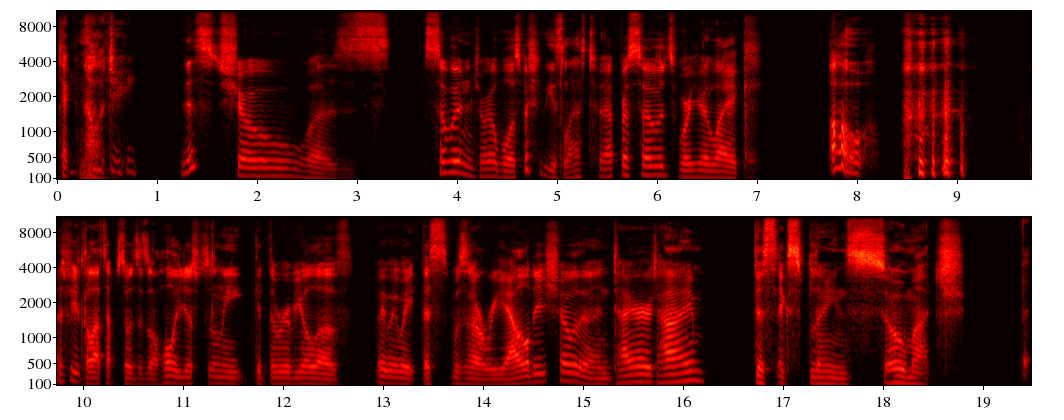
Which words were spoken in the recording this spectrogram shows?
Technology. This show was so enjoyable, especially these last two episodes where you're like, oh. especially the last episodes as a whole, you just suddenly get the reveal of, wait, wait, wait, this was a reality show the entire time? This explains so much. but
